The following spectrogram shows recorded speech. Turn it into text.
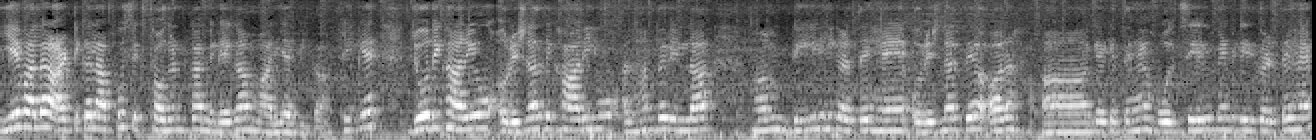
ये वाला आर्टिकल आपको सिक्स थाउज़ेंड का मिलेगा, मारिया बी का। ठीक है? जो दिखा रही हूँ ओरिजिनल दिखा रही हूँ, अल्हम्दुलिल्लाह। हम डील ही करते हैं ओरिजिनल पे और आ, क्या कहते हैं होलसेल में भी डील करते हैं।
